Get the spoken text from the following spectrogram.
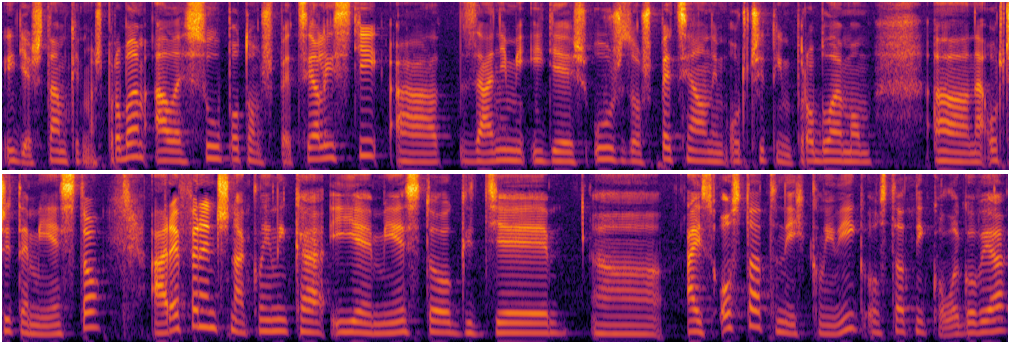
ideš tam, keď máš problém, ale sú potom špecialisti a za nimi ideš už so špeciálnym určitým problémom na určité miesto. A referenčná klinika je miesto, kde aj z ostatných kliník, ostatní kolegovia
